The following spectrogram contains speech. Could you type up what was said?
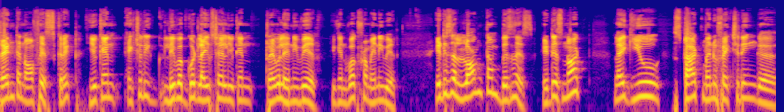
rent an office correct? You can actually live a good lifestyle. You can travel anywhere. You can work from anywhere. It is a long term business. It is not like you start manufacturing uh,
